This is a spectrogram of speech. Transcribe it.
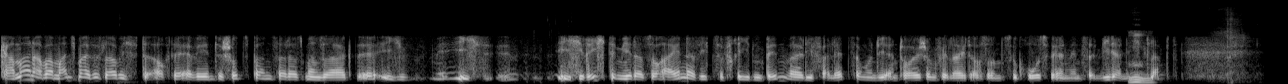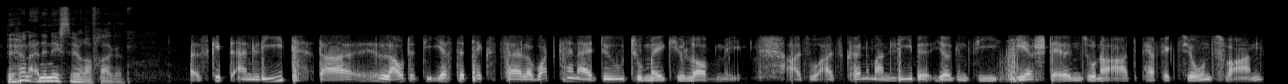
kann man, aber manchmal ist es, glaube ich, auch der erwähnte Schutzpanzer, dass man sagt, äh, ich, ich ich richte mir das so ein, dass ich zufrieden bin, weil die Verletzung und die Enttäuschung vielleicht auch sonst zu groß wären, wenn es dann wieder nicht hm. klappt. Wir hören eine nächste Hörerfrage. Es gibt ein Lied, da lautet die erste Textzeile What can I do to make you love me? Also als könne man Liebe irgendwie herstellen, so eine Art Perfektionswahn.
